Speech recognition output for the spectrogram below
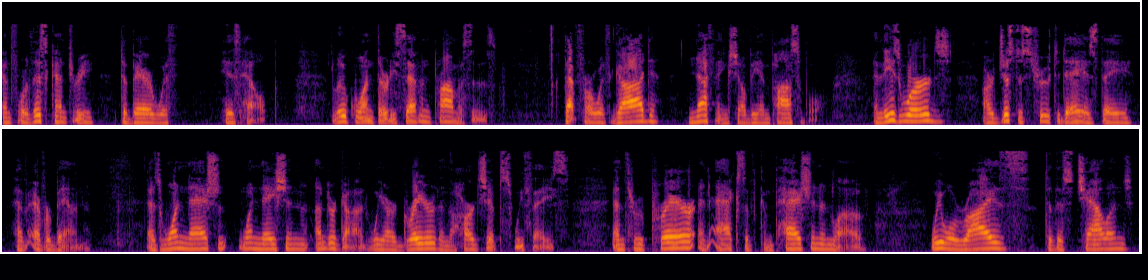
and for this country to bear with His help. Luke 137 promises that for with God nothing shall be impossible. And these words are just as true today as they have ever been. As one nation, one nation under God, we are greater than the hardships we face. And through prayer and acts of compassion and love, we will rise to this challenge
